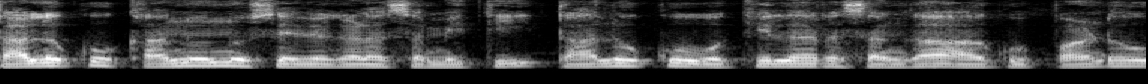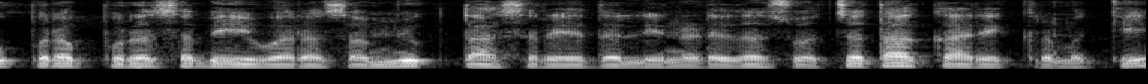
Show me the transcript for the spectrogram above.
ತಾಲೂಕು ಕಾನೂನು ಸೇವೆಗಳ ಸಮಿತಿ, ತಾಲೂಕು ವಕೀಲರ ಸಂಘ ಹಾಗೂ ಪಾಂಡವಪುರ ಪುರಸಭೆಯವರ ಸಂಯುಕ್ತಾಶ್ರಯದಲ್ಲಿ ನಡೆದ ಸ್ವಚ್ಛತಾ ಕಾರ್ಯಕ್ರಮಕ್ಕೆ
